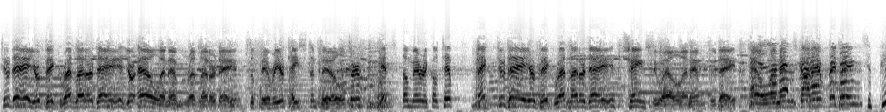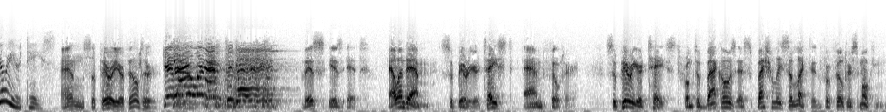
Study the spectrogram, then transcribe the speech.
Today your big red letter day, your L&M red letter day. Superior taste and filter, it's the miracle tip. Make today your big red letter day. Change to L&M today. L&M's got everything Superior taste. And superior filter. Get L&M today. This is it. L&M, superior taste and filter. Superior taste from tobaccos especially selected for filter smoking.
